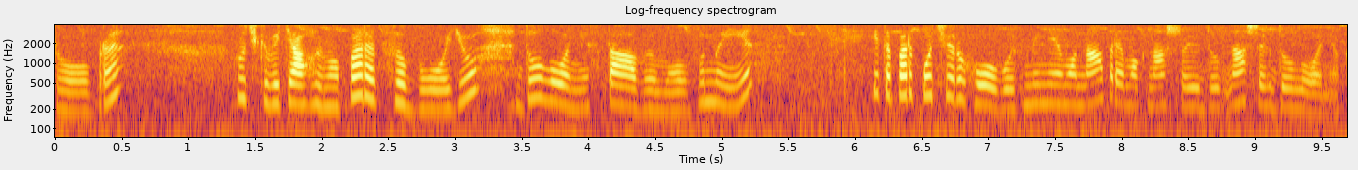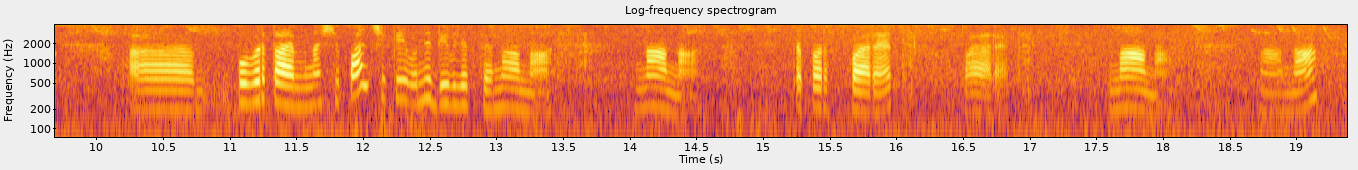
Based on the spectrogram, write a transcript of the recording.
Добре. Ручки витягуємо перед собою, долоні ставимо вниз. І тепер почергово змінюємо напрямок нашої, наших долоньок. Е, Повертаємо наші пальчики і вони дивляться на нас. На нас. Тепер вперед, вперед. На нас. На нас.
